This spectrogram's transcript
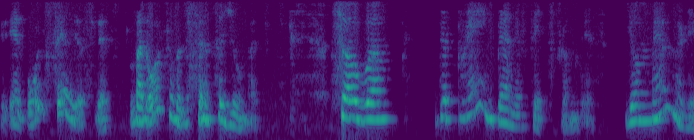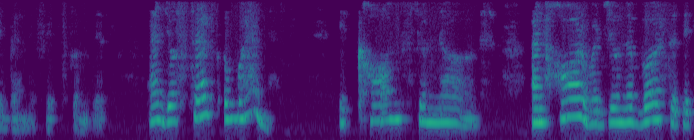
in all seriousness, but also with a sense of humor. So um, the brain benefits from this. Your memory benefits from this. And your self-awareness. It calms your nerves. And Harvard University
